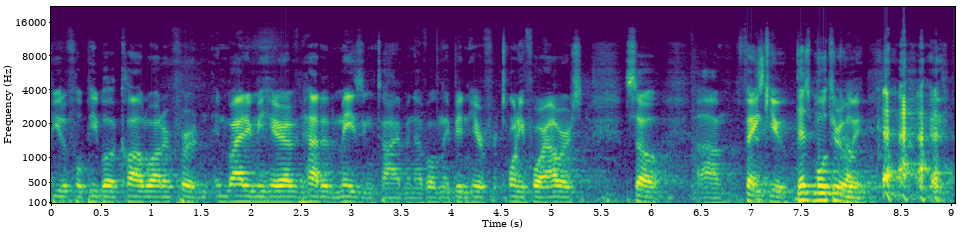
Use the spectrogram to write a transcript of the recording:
beautiful people at Cloudwater for inviting me here. I've had an amazing time, and I've only been here for 24 hours, so um, thank you. There's more truly. I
